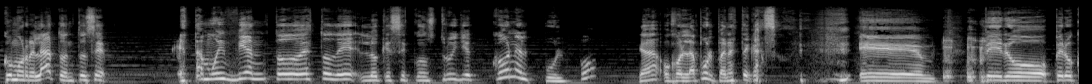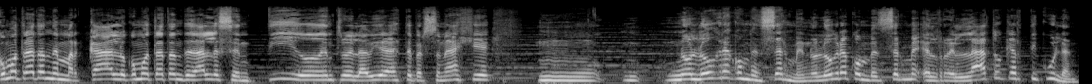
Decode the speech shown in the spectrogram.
como relato. Entonces está muy bien todo esto de lo que se construye con el pulpo, ¿ya? O con la pulpa en este caso. eh, pero, pero cómo tratan de enmarcarlo, cómo tratan de darle sentido dentro de la vida de este personaje. Mmm, no logra convencerme, no logra convencerme el relato que articulan.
